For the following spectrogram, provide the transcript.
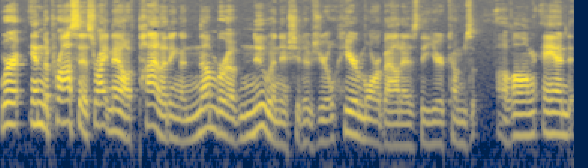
We're in the process right now of piloting a number of new initiatives you'll hear more about as the year comes along and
